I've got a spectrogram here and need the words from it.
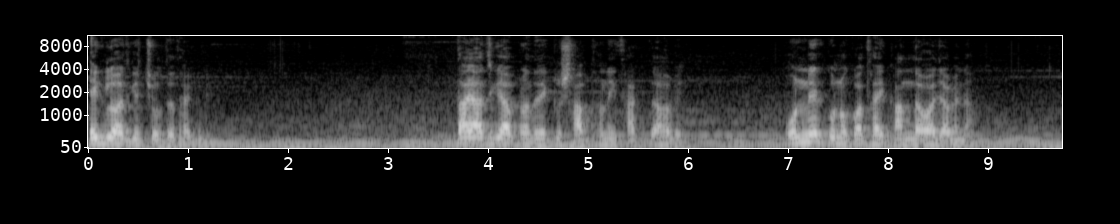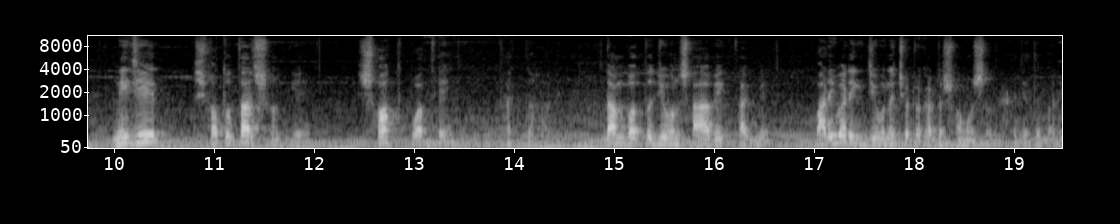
এগুলো আজকে চলতে থাকবে। তাই আজকে আপনাদের একটু সাবধানেই থাকতে হবে। অন্যের কোনো কথায় কান দেওয়া যাবে না। নিজের সততার সঙ্গে সৎ পথে থাকতে হবে। দাম্পত্য জীবন স্বাভাবিক থাকবে। পারিবারিক জীবনে ছোটোখাটো সমস্যা দেখা যেতে পারে।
